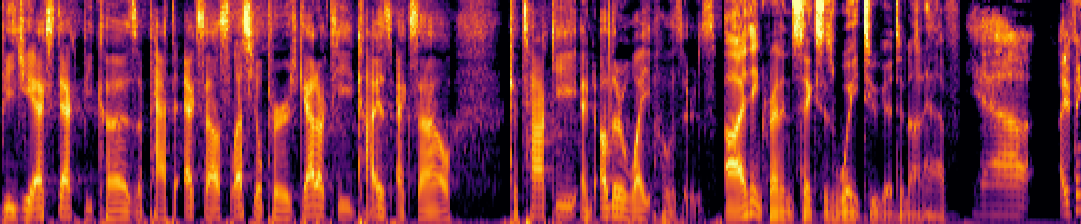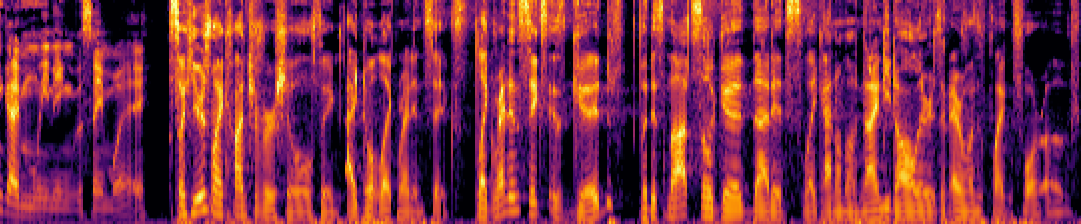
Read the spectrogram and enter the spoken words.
BGX deck because of Path to Exile, Celestial Purge, Gaddock Teeg, Kaya's Exile, Kataki, and other white hosers? Uh, I think Wrenn and 6 is way too good to not have. yeah, I think I'm leaning the same way. So here's my controversial thing. I don't like Wrenn and 6. Like, Wrenn and 6 is good, but it's not so good that it's like, I don't know, $90 and everyone's playing 4 of.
